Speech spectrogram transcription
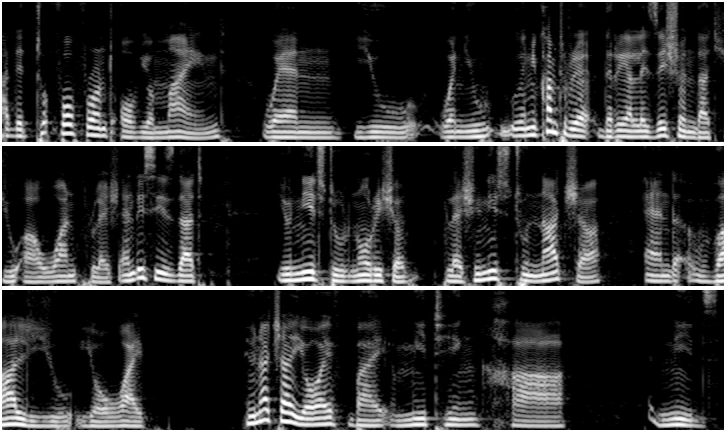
at the forefront of your mind when you when you when you come to rea- the realization that you are one flesh. And this is that you need to nourish your flesh. You need to nurture and value your wife. You nurture your wife by meeting her needs.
